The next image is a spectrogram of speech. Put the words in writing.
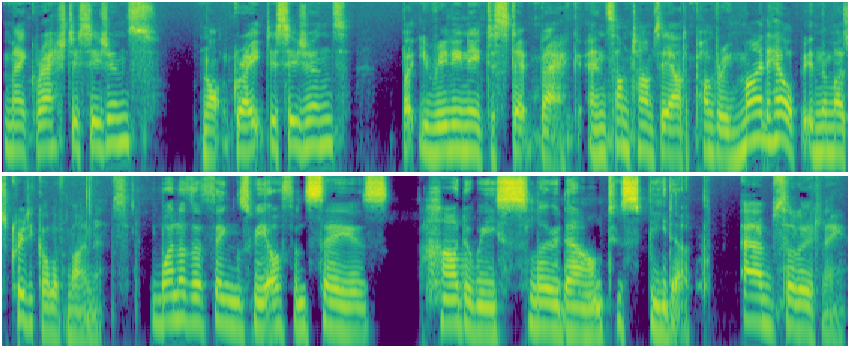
make rash decisions not great decisions but you really need to step back and sometimes the art of pondering might help in the most critical of moments one of the things we often say is how do we slow down to speed up absolutely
